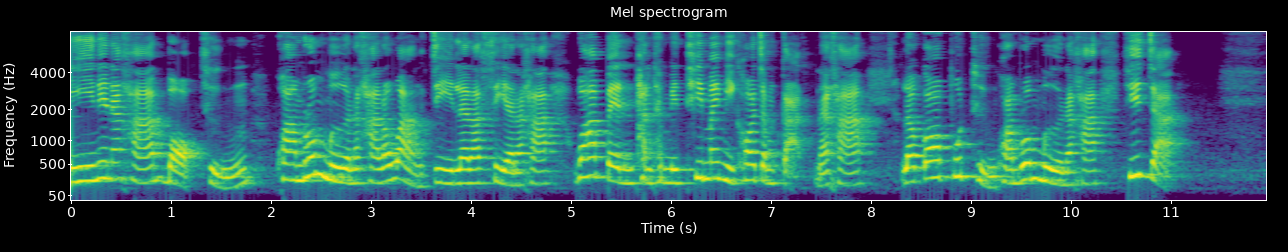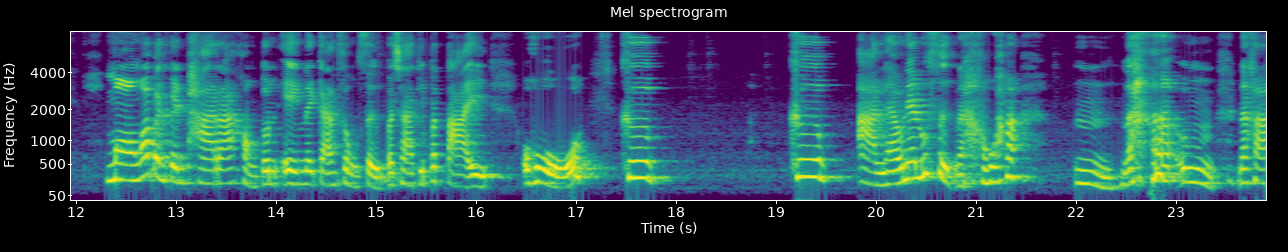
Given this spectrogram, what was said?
นี้เนี่ยนะคะบอกถึงความร่วมมือนะคะ ระหว่างจีนและรัสเซียนะคะ ว่าเป็นพันธมิตรที่ไม่มีข้อจำกัดนะคะ แล้วก็พูดถึงความร่วมมือนะคะ ที่จะ มองว่าเป็นเป็นภาระของตนเองในการส่งเสริมประชาธิปไตย โอ้โห คือ คืออ่านแล้วเนี่ยรู้สึกนะว่า อืมนะอืมนะคะ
